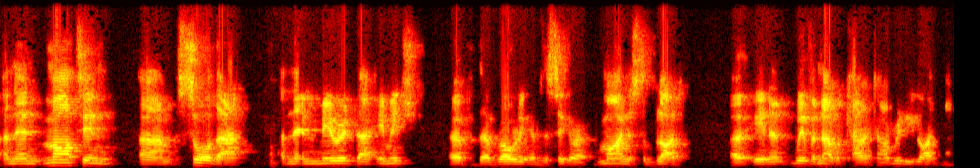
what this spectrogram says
And then Martin um, saw that and then mirrored that image of the rolling of the cigarette minus the blood uh, in a, with another character. I really like that.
